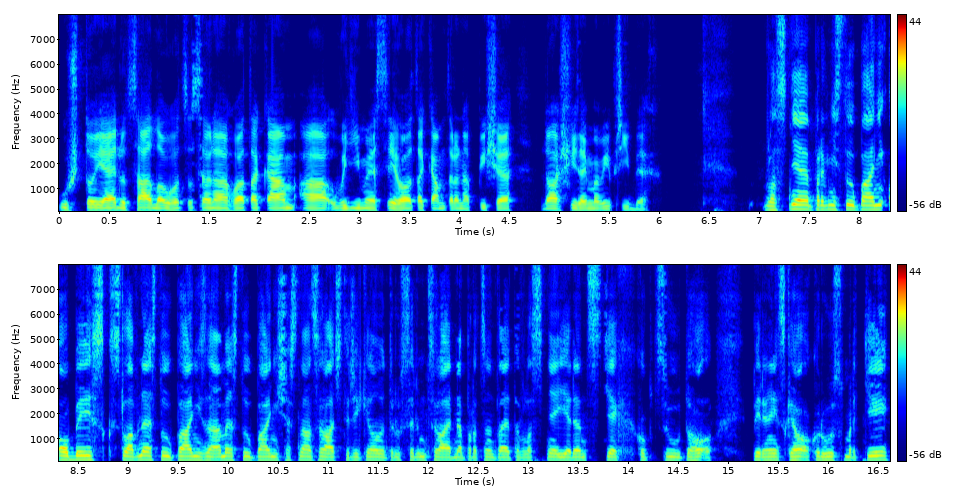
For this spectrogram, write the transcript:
už to je docela dlouho, co se na Huatakam a uvidíme, jestli Huatakam teda napíše další zajímavý příběh. Vlastně první stoupání Obisk, slavné stoupání, známé stoupání 16,4 km, 7,1%, je to vlastně jeden z těch kopců toho Pyrenejského okruhu smrti.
